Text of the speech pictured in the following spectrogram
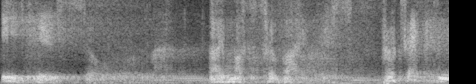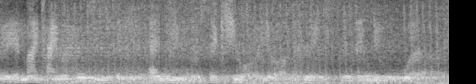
Eat his soul. I must survive this. Protect me in my time of need, and you will secure your place in the new world.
